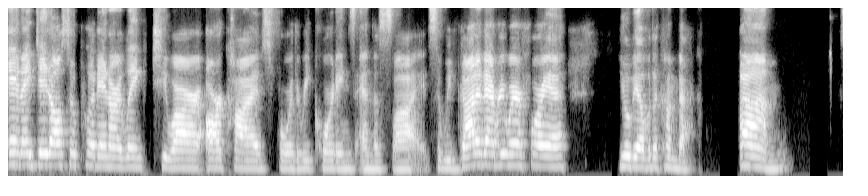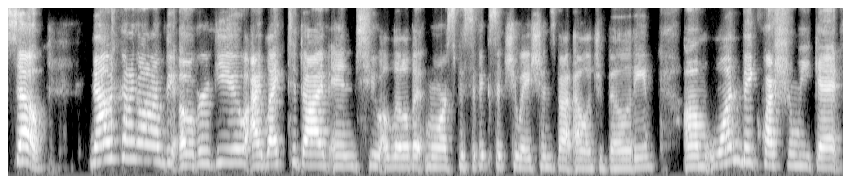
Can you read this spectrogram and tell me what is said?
And I did also put in our link to our archives for the recordings and the slides. So we've got it everywhere for you. You'll be able to come back. Um, so now we've kind of gone over the overview. I'd like to dive into a little bit more specific situations about eligibility. Um, one big question we get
